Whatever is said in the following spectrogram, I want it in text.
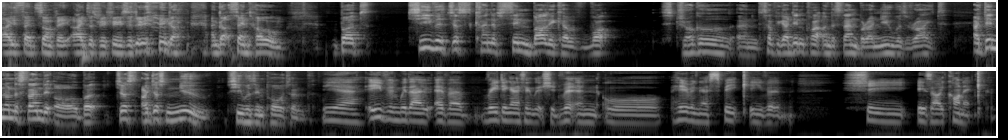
I said something, I just refused to do it and got, and got sent home. But she was just kind of symbolic of what struggle and something I didn't quite understand, but I knew was right. I didn't understand it all, but just I just knew she was important. Yeah, even without ever reading anything that she'd written or hearing her speak, even she is iconic.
